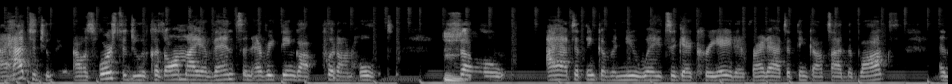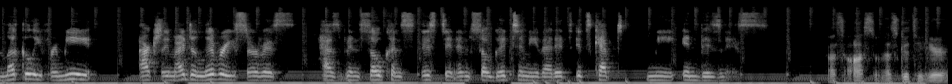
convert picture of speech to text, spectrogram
i had to do it i was forced to do it because all my events and everything got put on hold mm. so i had to think of a new way to get creative right i had to think outside the box and luckily for me actually my delivery service has been so consistent and so good to me that it's it's kept me in business. That's awesome. That's good to hear.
